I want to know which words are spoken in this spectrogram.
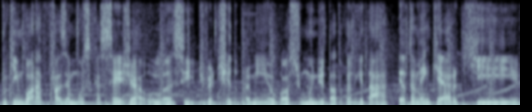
Porque, embora fazer música seja o lance divertido para mim, eu gosto muito de estar tocando guitarra, eu também quero que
